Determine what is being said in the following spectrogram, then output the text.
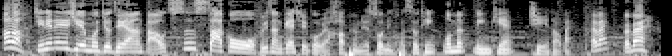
好了，今天的节目就这样到此杀过，非常感谢各位好朋友的锁定和收听，我们明天接着拜，拜拜，拜拜。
